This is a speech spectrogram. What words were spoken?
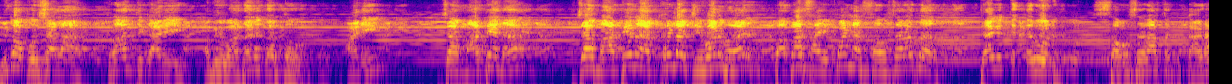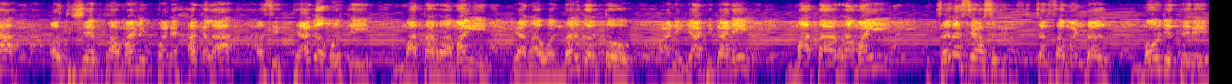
युगा पुरुषाला क्रांतिकारी अभिवादन करतो. आणि ज्या मातेनं ज्या मातेनं अखंड जीवनभर बाबासाहेबांना संसारात त्याग करून संसाराचा काढा अतिशय प्रामाणिकपणे हाकला अशी त्यागमूर्ती माता रमाई यांना वंदन करतो. आणि या ठिकाणी माता रमाई जनसेवा समिती जलसा मंडळ मौज तेरे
